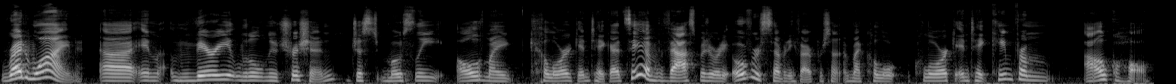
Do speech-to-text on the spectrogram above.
red wine uh, and very little nutrition, just mostly all of my caloric intake. I'd say a vast majority, over 75% of my cal- caloric intake came from alcohol.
